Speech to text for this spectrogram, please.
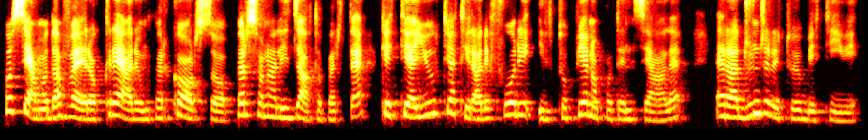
possiamo davvero creare un percorso personalizzato per te che ti aiuti a tirare fuori il tuo pieno potenziale e raggiungere i tuoi obiettivi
